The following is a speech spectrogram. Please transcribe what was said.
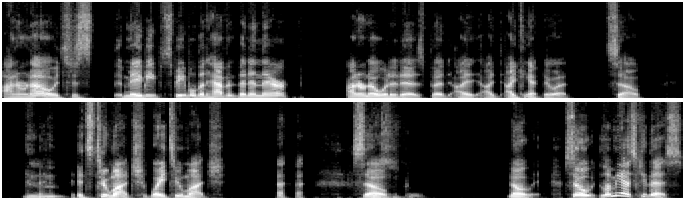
I don't know. It's just maybe it's people that haven't been in there. I don't know what it is, but I, I, I can't do it. So mm. it's too much, way too much. so no. So let me ask you this.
